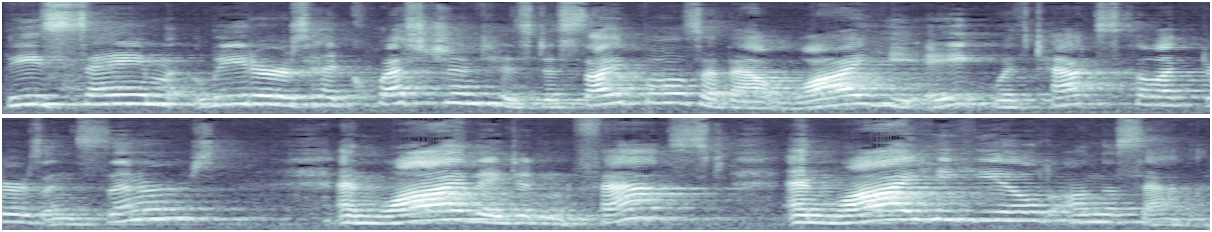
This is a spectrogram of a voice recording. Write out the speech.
These same leaders had questioned his disciples about why he ate with tax collectors and sinners, and why they didn't fast, and why he healed on the Sabbath.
